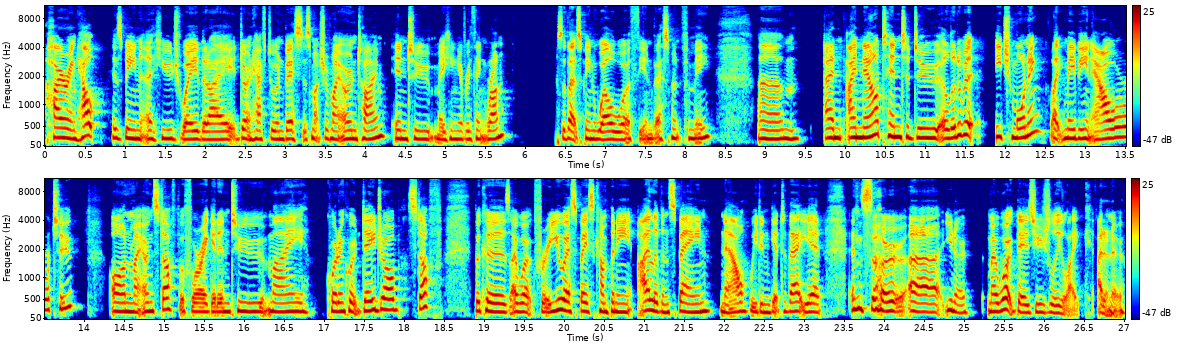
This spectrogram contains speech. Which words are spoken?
Hiring help has been a huge way that I don't have to invest as much of my own time into making everything run. So that's been well worth the investment for me. Um, and I now tend to do a little bit each morning, like maybe an hour or two on my own stuff before I get into my quote unquote day job stuff because I work for a US based company. I live in Spain now. We didn't get to that yet. And so, uh, you know, my work day is usually like, I don't know,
